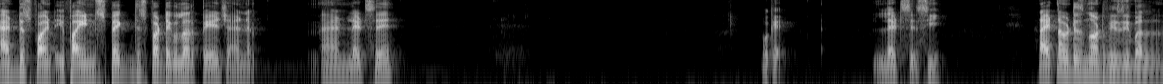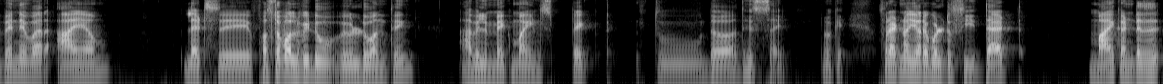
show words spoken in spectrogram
at this point if i inspect this particular page and and let's say okay. Let's say see. Right now it is not visible. Whenever I am let's say first of all we do we will do one thing. I will make my inspect to the this side. Okay. So right now you're able to see that my content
